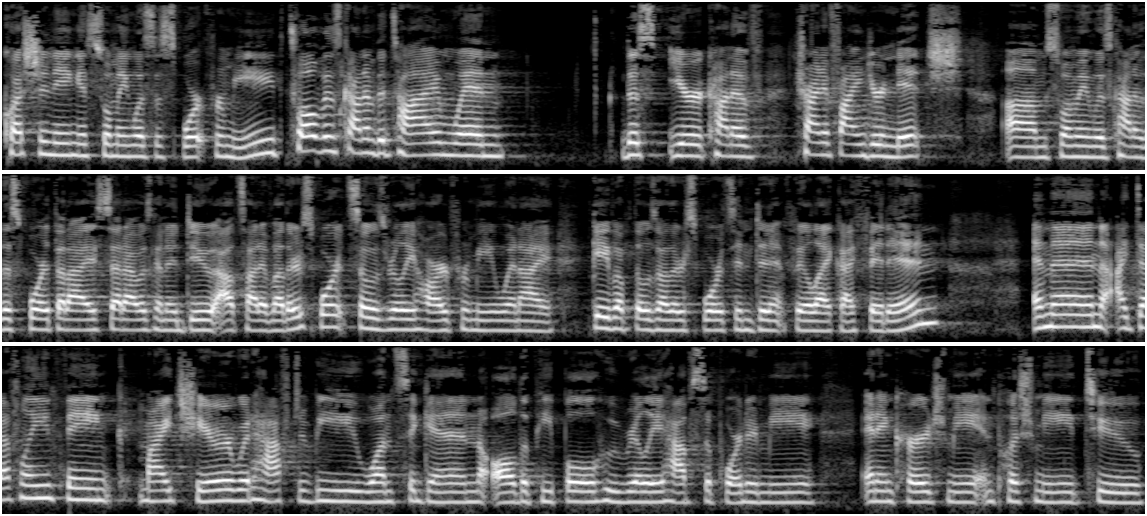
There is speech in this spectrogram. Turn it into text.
questioning if swimming was a sport for me. 12 is kind of the time when this, you're kind of trying to find your niche. Um, swimming was kind of the sport that I said I was going to do outside of other sports. So it was really hard for me when I gave up those other sports and didn't feel like I fit in. And then I definitely think my cheer would have to be once again all the people who really have supported me and encouraged me and pushed me to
